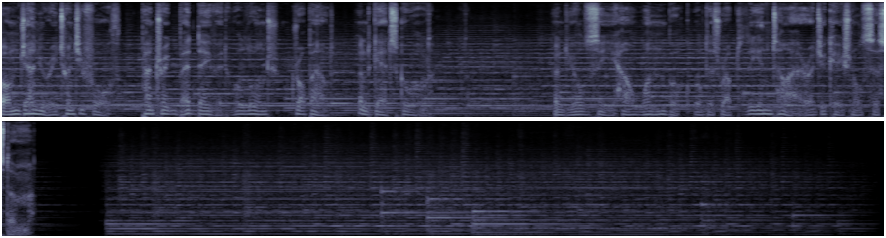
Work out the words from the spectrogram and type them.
On January 24th, Patrick Bet-David will launch Dropout and Get Schooled. And you'll see how one book will disrupt the entire educational system.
